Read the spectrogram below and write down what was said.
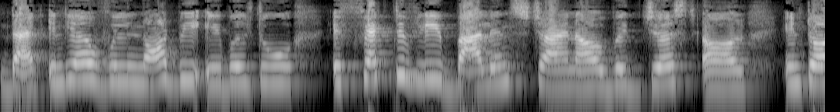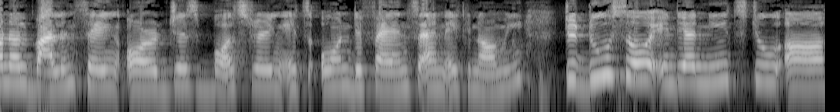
that India will not be able to effectively balance China with just uh, internal balancing or just bolstering its own defense and economy. To do so, India needs to uh,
